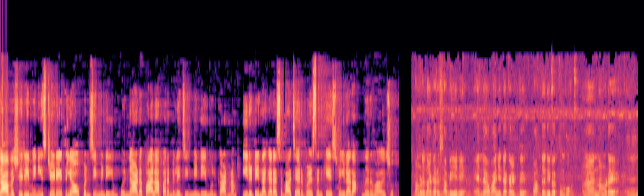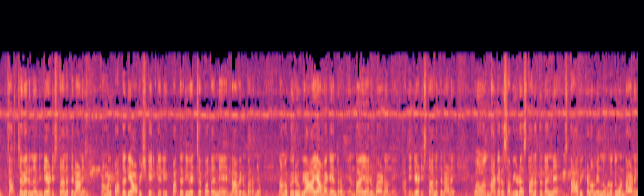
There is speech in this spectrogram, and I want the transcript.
ചാവശ്ശേരി മിനി സ്റ്റേഡിയത്തിലെ ഓപ്പൺ ജിമ്മിന്റെയും പുന്നാട് പാലാപ്പറമ്പിലെ ജിമ്മിന്റെയും ഉദ്ഘാടനം ഇരിട്ടി നഗരസഭാ ചെയർപേഴ്സൺ കെ ശ്രീലത നിർവഹിച്ചു. നമ്മുടെ നഗരസഭയിൽ എല്ലാ വനിതകൾക്ക് പദ്ധതി വെക്കുമ്പോൾ നമ്മുടെ ചർച്ച വരുന്നതിന്റെ അടിസ്ഥാനത്തിലാണ് നമ്മൾ പദ്ധതി ആവിഷ്കരിക്കൽ പദ്ധതി വെച്ചപ്പോൾ തന്നെ എല്ലാവരും പറഞ്ഞു നമുക്കൊരു വ്യായാമ കേന്ദ്രം എന്തായാലും വേണമെന്ന്. അതിന്റെ അടിസ്ഥാനത്തിലാണ് നഗരസഭയുടെ സ്ഥലത്ത് തന്നെ സ്ഥാപിക്കണം എന്നുള്ളത് കൊണ്ടാണ്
